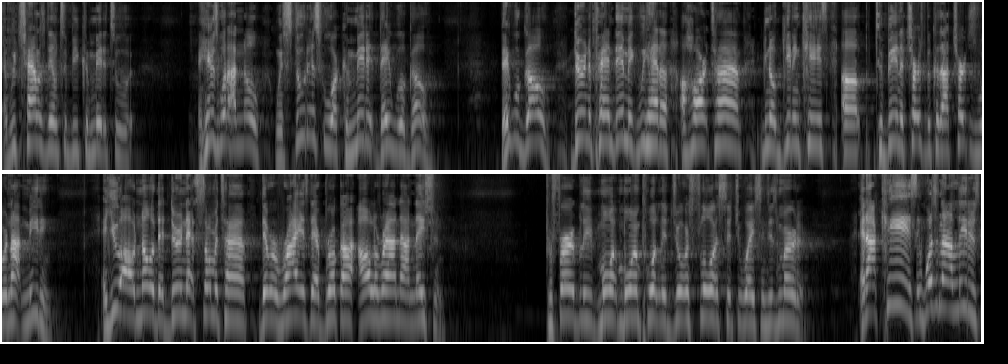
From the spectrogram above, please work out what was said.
And we challenged them to be committed to it. And here's what I know when students who are committed, they will go. They will go. During the pandemic, we had a, a hard time, you know, getting kids uh, to be in the church because our churches were not meeting. And you all know that during that summertime, there were riots that broke out all around our nation preferably more, more importantly, George Floyd's situation, his murder. And our kids, it wasn't our leaders,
